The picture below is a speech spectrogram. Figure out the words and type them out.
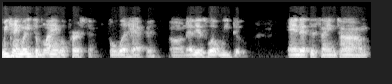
we can't wait to blame a person for what happened. Um, that is what we do, and at the same time,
